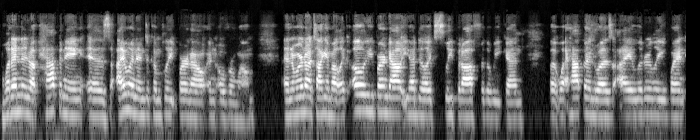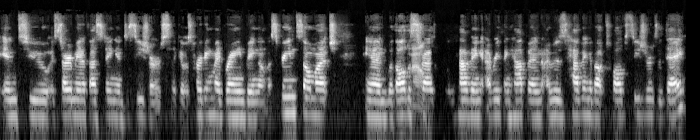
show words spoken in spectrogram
what ended up happening is I went into complete burnout and overwhelm. And we're not talking about like, oh, you burned out, you had to like sleep it off for the weekend. But what happened was I literally went into, it started manifesting into seizures. Like it was hurting my brain being on the screen so much. And with all the wow. stress and having everything happen, I was having about 12 seizures a day.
